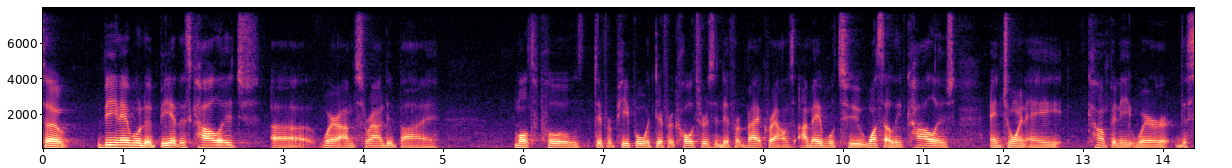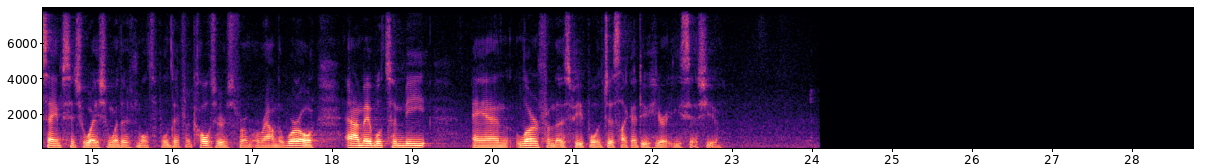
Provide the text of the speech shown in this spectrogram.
So being able to be at this college uh, where I'm surrounded by multiple different people with different cultures and different backgrounds, I'm able to, once I leave college, and join a company where the same situation where there's multiple different cultures from around the world, and I'm able to meet and learn from those people just like I do here at ECSU.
